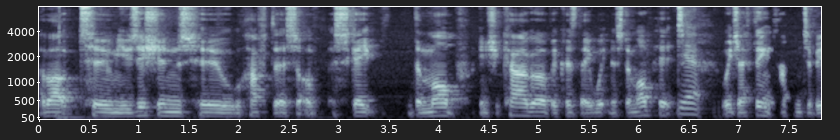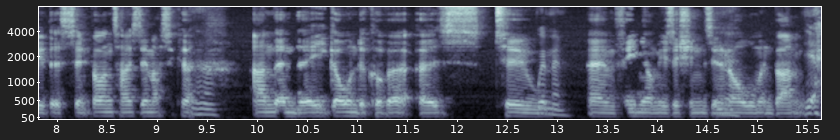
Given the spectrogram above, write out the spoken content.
about two musicians who have to sort of escape the mob in Chicago because they witnessed a mob hit, Yeah. which I think happened to be the St. Valentine's Day massacre. Uh-huh. And then they go undercover as two Women. um, female musicians in an all woman band Yeah.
